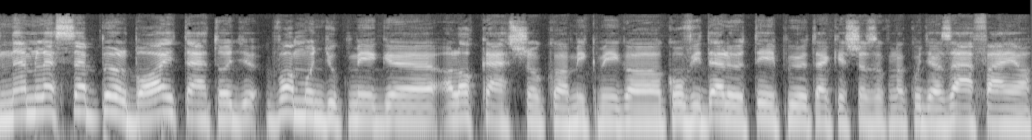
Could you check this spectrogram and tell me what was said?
Nem lesz ebből baj? Tehát, hogy van mondjuk még a lakások, amik még a Covid előtt épültek, és azoknak ugye az áfája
